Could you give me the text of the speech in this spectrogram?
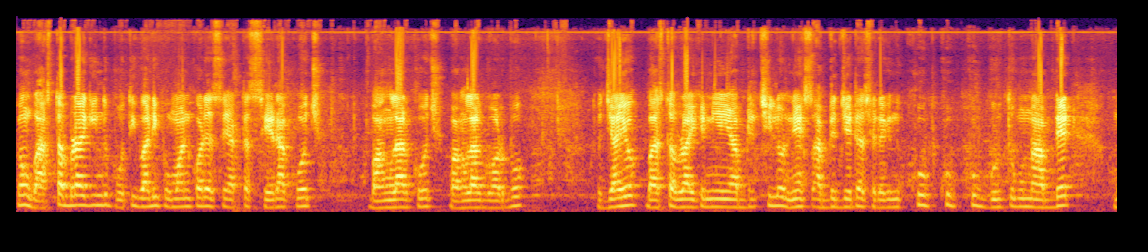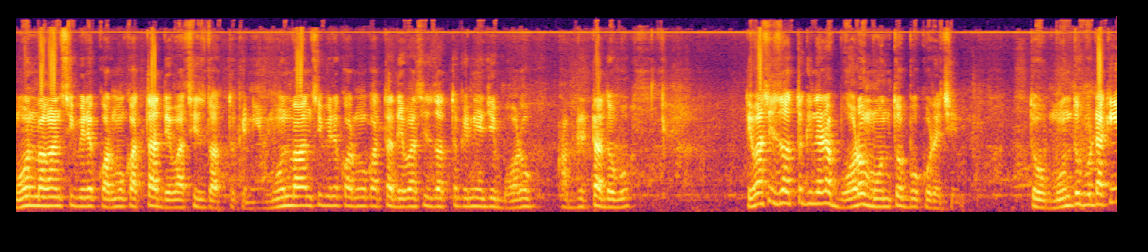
এবং বাস্তব রায় কিন্তু প্রতিবারই প্রমাণ করে সে একটা সেরা কোচ বাংলার কোচ বাংলার গর্ব। তো যাই হোক, বাস্তব রায়কে নিয়ে এই আপডেট ছিল। নেক্সট আপডেট যেটা, সেটা কিন্তু খুব খুব খুব গুরুত্বপূর্ণ আপডেট মোহনবাগান শিবিরের কর্মকর্তা দেবাশিস দত্তকে নিয়ে। মোহনবাগান শিবিরের কর্মকর্তা দেবাশিস দত্তকে নিয়ে যে বড় আপডেটটা দেবো। দেবাশিস দত্ত কিন্তু একটা বড় মন্তব্য করেছেন। তো মন্তব্যটা কি?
